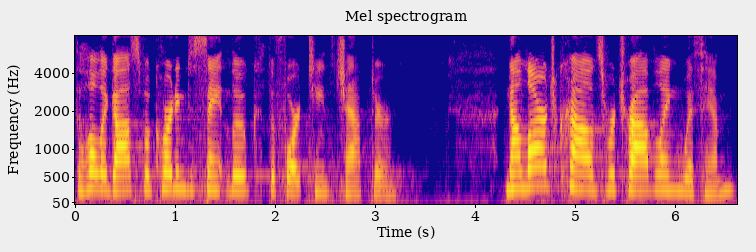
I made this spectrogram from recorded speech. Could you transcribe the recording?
The Holy Gospel according to St. Luke, the 14th chapter. Now large crowds were traveling with him,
